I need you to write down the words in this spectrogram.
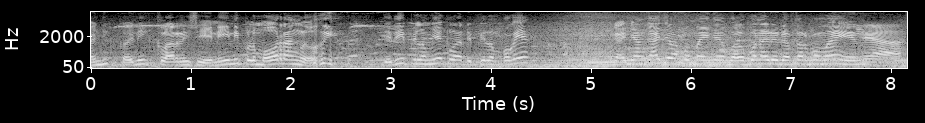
anjir kok ini keluar di sini, ini film orang loh. Jadi filmnya keluar di film. Pokoknya nggak nyangka aja lah pemainnya walaupun ada daftar pemain. Ya.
